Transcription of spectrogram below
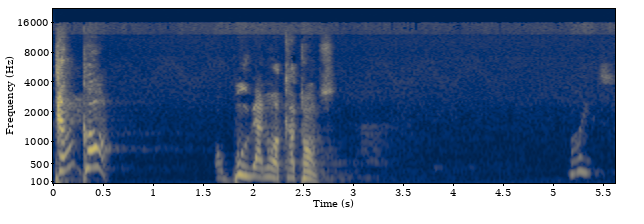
thank God ɔbu wia no ɔka tɔns oh yes.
